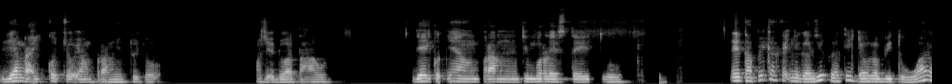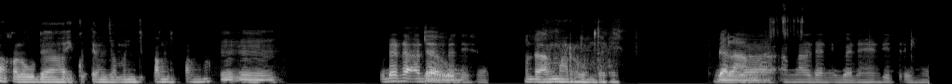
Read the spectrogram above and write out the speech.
Dia nggak ikut cuk yang perang itu cuk. Masih dua tahun. Dia ikutnya yang perang Timur Leste itu. Eh tapi kakeknya Gazi berarti jauh lebih tua lah kalau udah ikut yang zaman Jepang Jepang mah. Mm-mm. Udah enggak ada Jauh. berarti sekarang. Udah almarhum tadi. udah lama amal dan ibadahnya diterima.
